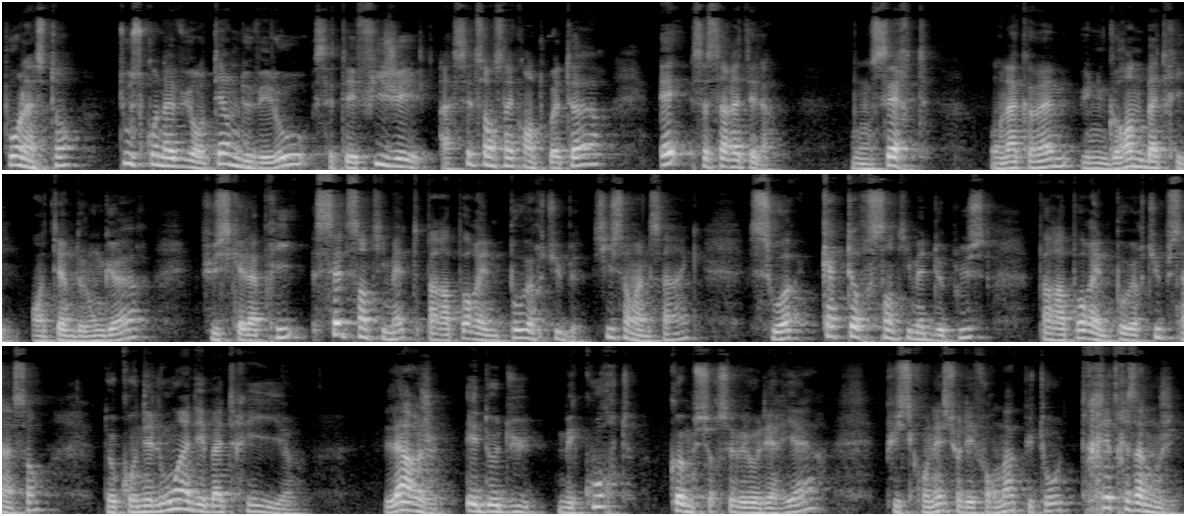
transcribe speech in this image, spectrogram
pour l'instant, tout ce qu'on a vu en termes de vélo, c'était figé à 750 Wh et ça s'arrêtait là. Bon, certes, on a quand même une grande batterie en termes de longueur, puisqu'elle a pris 7 cm par rapport à une PowerTube 625, soit 14 cm de plus par rapport à une PowerTube 500 donc on est loin des batteries larges et dodues mais courtes, comme sur ce vélo derrière, puisqu'on est sur des formats plutôt très très allongés.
